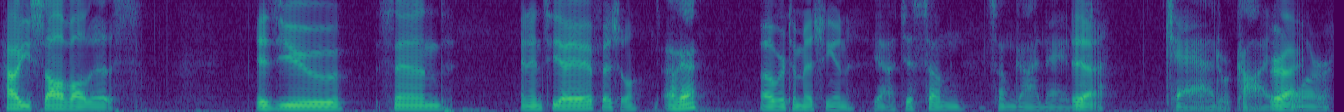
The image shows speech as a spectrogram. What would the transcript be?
how you solve all this is you send an NCAA official okay, over to Michigan. yeah, just some some guy named Yeah. Chad or Kyle Right. or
